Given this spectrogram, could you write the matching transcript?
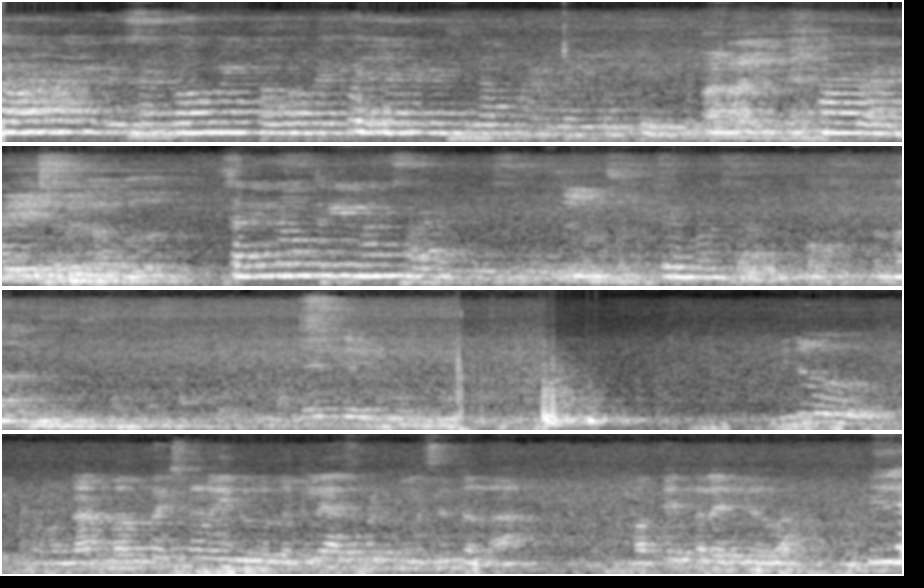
ಆರ್ಡರ್ ಆಗಿದೆ ಸರ್ ಗೌರ್ಮೆಂಟ್ ತಗೋಬೇಕು ಎಲ್ಲ ಕಡೆ ಫಿಲ್ ಅಪ್ ಮಾಡಬೇಕು ಅಂತ ಹೇಳಿ. ಆಡಾಗಿದೆ ಆರ್ಡರ್ ಎಷ್ಟು ಬೇಕಾಗ್ಬೋದು ಸರ್ ಇನ್ನೊಂದು ತ್ರೀ ಇದು, ನಾನು ಬಂದ ತಕ್ಷಣ ಇದು ನಕಲಿ ಹಾಸ್ಪಿಟಲ್ ನಿಲ್ಲಿಸಿದ್ದಲ್ಲ ಮತ್ತೆ ತಲೆ ಎತ್ತಿರಲ್ಲ ಇಲ್ಲ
